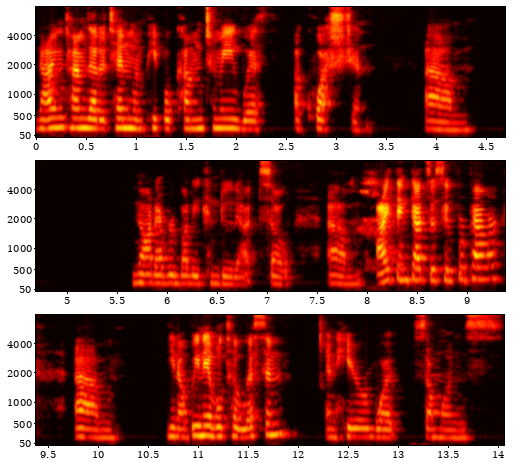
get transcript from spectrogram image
nine times out of ten when people come to me with a question, um, not everybody can do that. So um, I think that's a superpower. Um, you know, being able to listen and hear what someone's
